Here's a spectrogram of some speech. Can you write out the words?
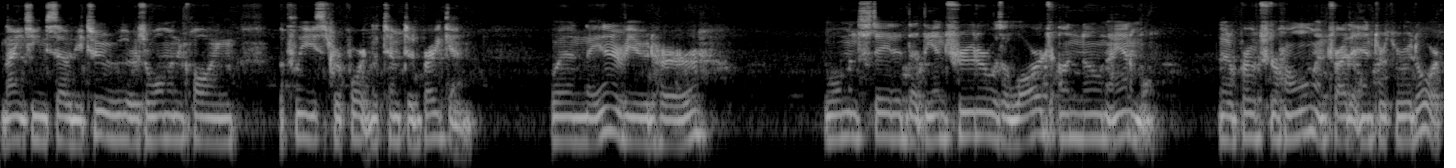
1972, there was a woman calling the police to report an attempted break in. When they interviewed her, the woman stated that the intruder was a large unknown animal that approached her home and tried to enter through a door.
